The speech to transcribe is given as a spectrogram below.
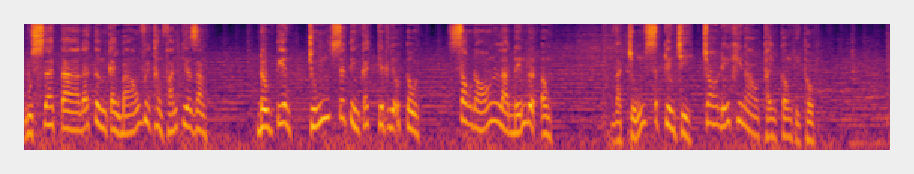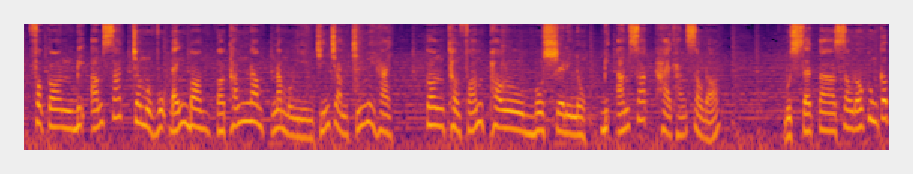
Buscetta đã từng cảnh báo vị thẩm phán kia rằng đầu tiên chúng sẽ tìm cách kết liễu tôi, sau đó là đến lượt ông và chúng sẽ kiên trì cho đến khi nào thành công thì thôi. Falcon bị ám sát trong một vụ đánh bom vào tháng 5 năm 1992, còn thẩm phán Paolo Borsellino bị ám sát hai tháng sau đó. Buscetta sau đó cung cấp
